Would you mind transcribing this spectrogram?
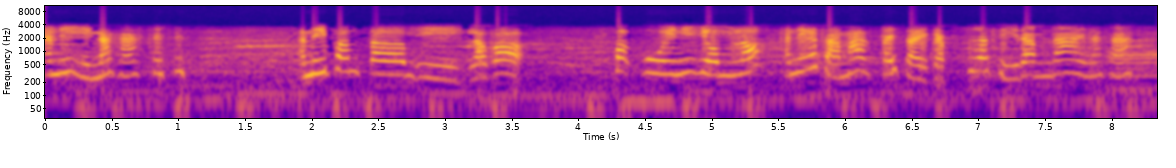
อันนี้อีกนะคะ อันนี้เพิ่มเติมอีก แล้วก็พวกกุยนิยมเนาะอันนี้ก็สามารถไปใส่กับเสื้อสีดำได้นะคะ อ๋อ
